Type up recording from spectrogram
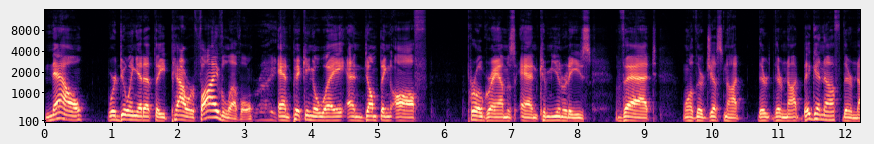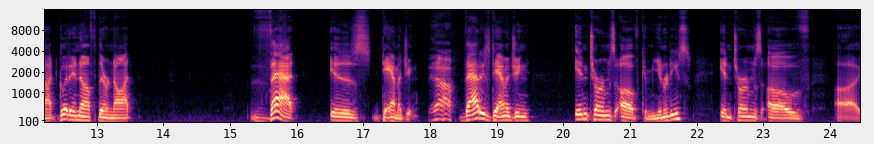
Now we're doing it at the Power 5 level Right. and picking away and dumping off programs and communities that well they're just not they're they're not big enough, they're not good enough, they're not that is damaging. Yeah. That is damaging in terms of communities, in terms of uh,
